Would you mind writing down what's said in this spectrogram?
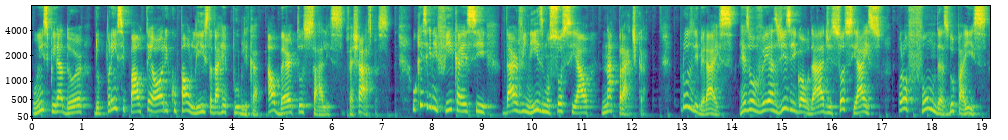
o inspirador do principal teórico paulista da República, Alberto Salles. Fecha aspas. O que significa esse darwinismo social na prática? Para os liberais, resolver as desigualdades sociais profundas do país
